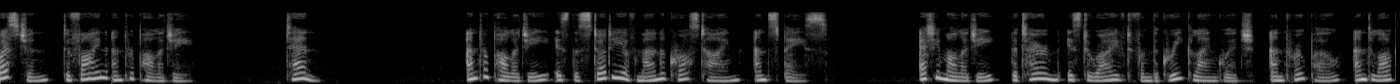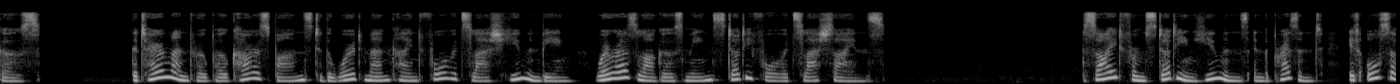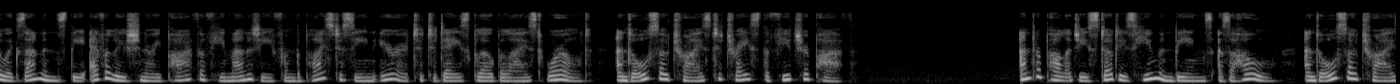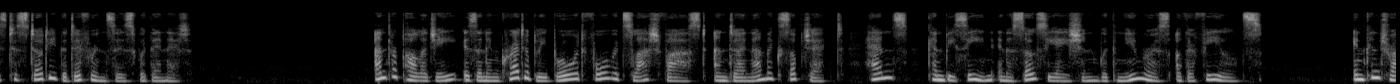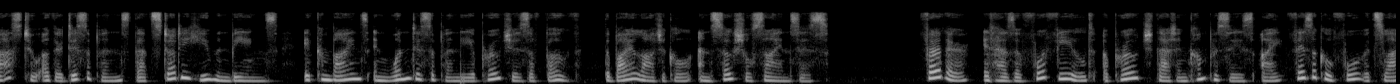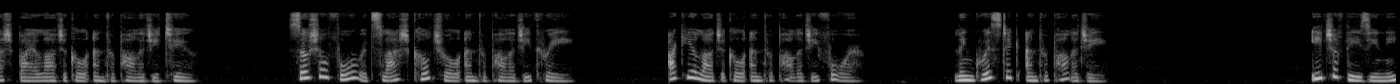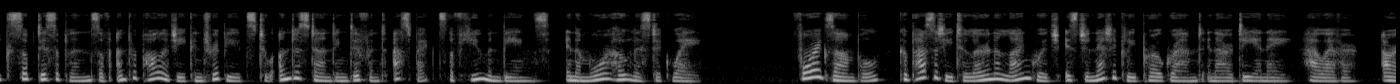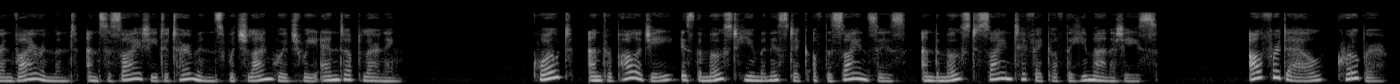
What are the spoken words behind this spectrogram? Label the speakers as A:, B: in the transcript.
A: Question Define anthropology. 10. Anthropology is the study of man across time and space. Etymology The term is derived from the Greek language anthropo and logos. The term anthropo corresponds to the word mankind forward slash human being, whereas logos means study forward slash science. Aside from studying humans in the present, it also examines the evolutionary path of humanity from the Pleistocene era to today's globalized world, and also tries to trace the future path. Anthropology studies human beings as a whole, and also tries to study the differences within it. Anthropology is an incredibly broad forward slash vast and dynamic subject, hence, can be seen in association with numerous other fields. In contrast to other disciplines that study human beings, it combines in one discipline the approaches of both the biological and social sciences. Further, it has a four-field approach that encompasses I physical forward slash biological anthropology 2, social forward slash cultural anthropology 3, archaeological anthropology 4, linguistic anthropology. Each of these unique subdisciplines of anthropology contributes to understanding different aspects of human beings in a more holistic way. For example, capacity to learn a language is genetically programmed in our DNA, however, our environment and society determines which language we end up learning. Quote, anthropology is the most humanistic of the sciences and the most scientific of the humanities. Alfred L. Kroeber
